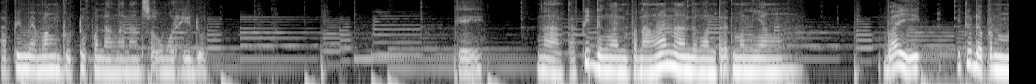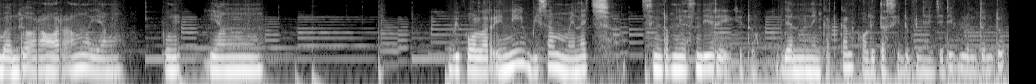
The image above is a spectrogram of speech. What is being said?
tapi memang butuh penanganan seumur hidup. Oke. Okay. nah tapi dengan penanganan dengan treatment yang baik itu dapat membantu orang-orang yang yang bipolar ini bisa memanage simptomnya sendiri gitu dan meningkatkan kualitas hidupnya. Jadi belum tentu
